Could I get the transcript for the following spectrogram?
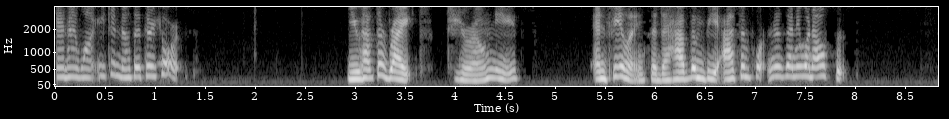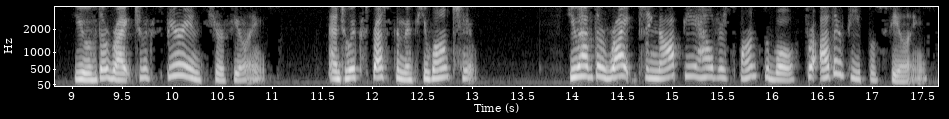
And I want you to know that they're yours. You have the right to your own needs and feelings and to have them be as important as anyone else's. You have the right to experience your feelings and to express them if you want to. You have the right to not be held responsible for other people's feelings.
